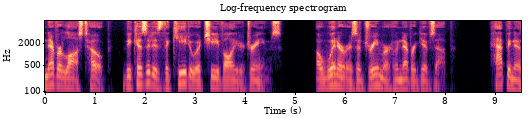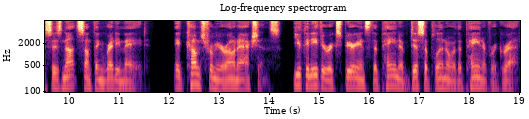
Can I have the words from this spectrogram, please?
Never lost hope, because it is the key to achieve all your dreams. A winner is a dreamer who never gives up. Happiness is not something ready made. It comes from your own actions. You can either experience the pain of discipline or the pain of regret.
